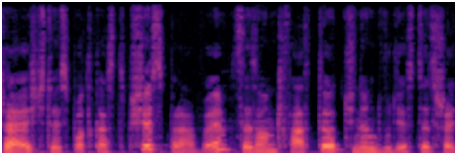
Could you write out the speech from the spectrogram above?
Cześć, to jest podcast Psie Sprawy, sezon czwarty, odcinek 23.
